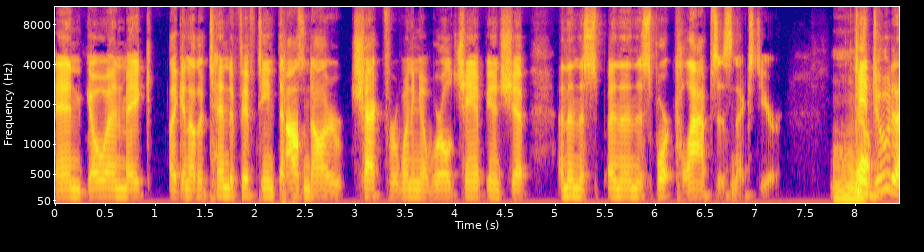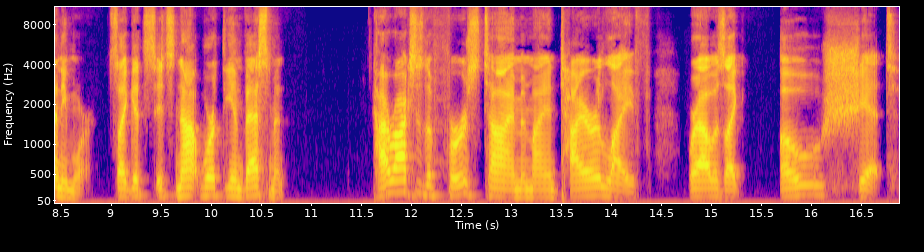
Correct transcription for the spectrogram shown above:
and go and make like another ten to fifteen thousand dollar check for winning a world championship, and then this and then the sport collapses next year? Mhm. Can't do it anymore. It's like it's it's not worth the investment. Hyrox is the first time in my entire life where I was like, oh shit.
